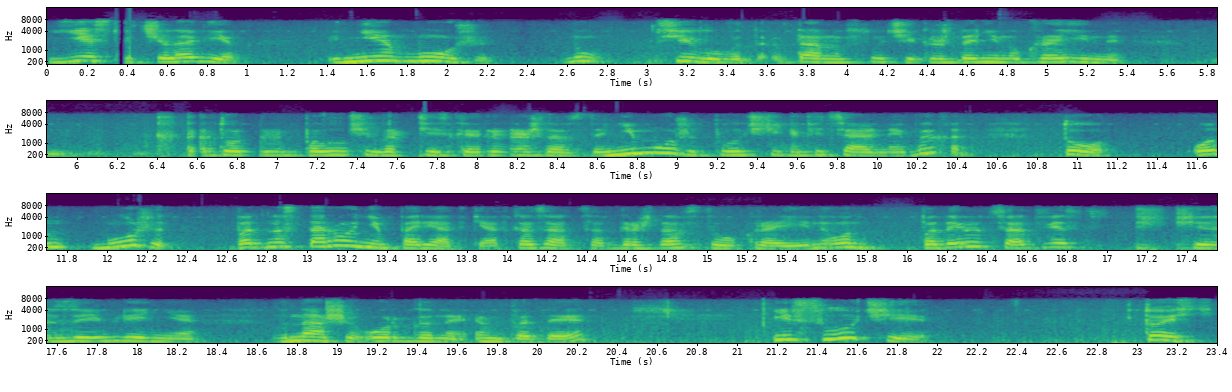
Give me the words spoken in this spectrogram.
Если человек – не может, ну, в силу вот в данном случае гражданин Украины, который получил российское гражданство, не может получить официальный выход, то он может в одностороннем порядке отказаться от гражданства Украины. Он подает соответствующее заявление в наши органы МВД. И в случае, то есть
